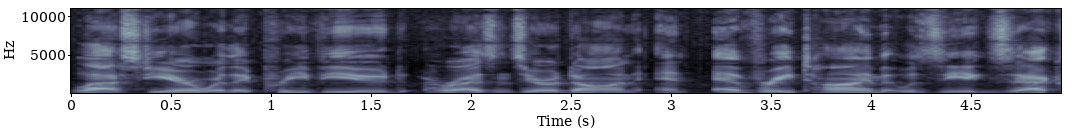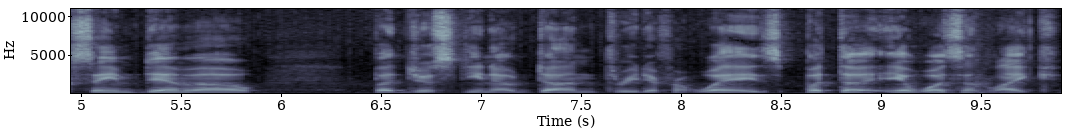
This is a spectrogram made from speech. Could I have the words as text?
last year where they previewed Horizon Zero Dawn, and every time it was the exact same demo, but just you know done three different ways. But the it wasn't like,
